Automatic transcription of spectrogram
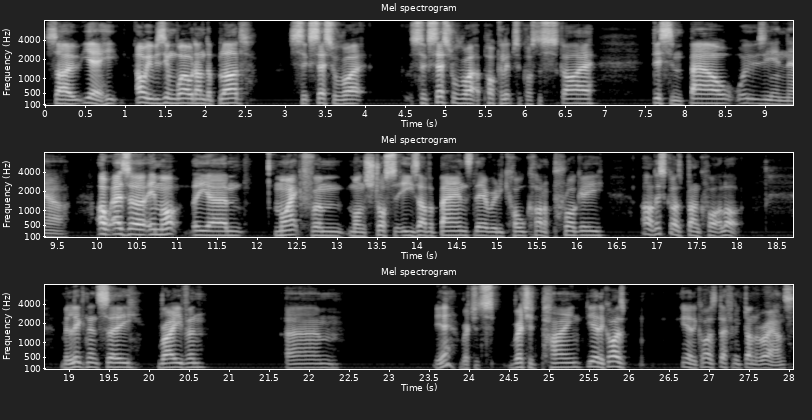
So yeah, he. Oh, he was in World Under Blood. Successful right. Successful right. Apocalypse Across the Sky. Disembowel. What is he in now? Oh, as uh, Imot, the um, Mike from Monstrosity's other bands. They're really cool, kind of proggy. Oh, this guy's done quite a lot. Malignancy, Raven. Um, yeah, Wretched, Wretched Pain. Yeah, the guy's, yeah, the guy's definitely done the rounds.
